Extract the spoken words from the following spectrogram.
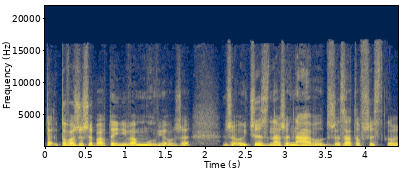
to- towarzysze partyjni wam mówią, że, że ojczyzna, że naród, że za to wszystko,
